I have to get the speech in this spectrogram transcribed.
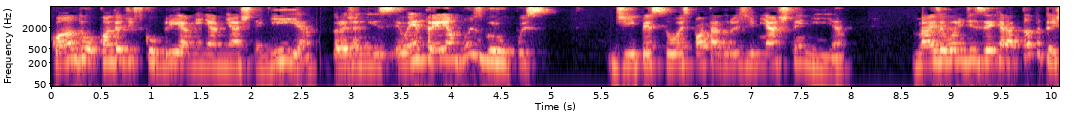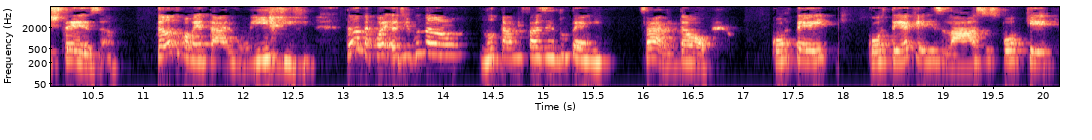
Quando, quando eu descobri a minha, minha astenia, doutora Janice, eu entrei em alguns grupos de pessoas portadoras de miastenia. Mas eu vou lhe dizer que era tanta tristeza, tanto comentário ruim, tanta coisa. Eu digo, não, não está me fazendo bem, sabe? Então, ó, cortei, cortei aqueles laços, porque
